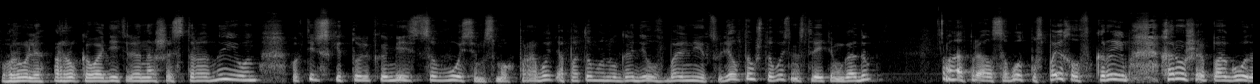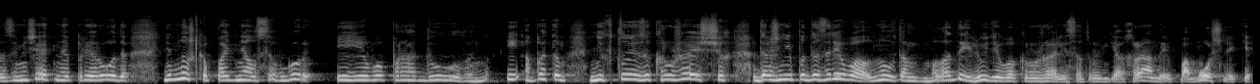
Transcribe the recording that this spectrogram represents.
в роли руководителя нашей страны, он фактически только месяца 8 смог поработать, а потом он угодил в больницу. Дело в том, что в 1983 году он отправился в отпуск, поехал в Крым, хорошая погода, замечательная природа, немножко поднялся в горы, и его продуло. И об этом никто из окружающих даже не подозревал. Ну, там молодые люди его окружали, сотрудники охраны, помощники.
